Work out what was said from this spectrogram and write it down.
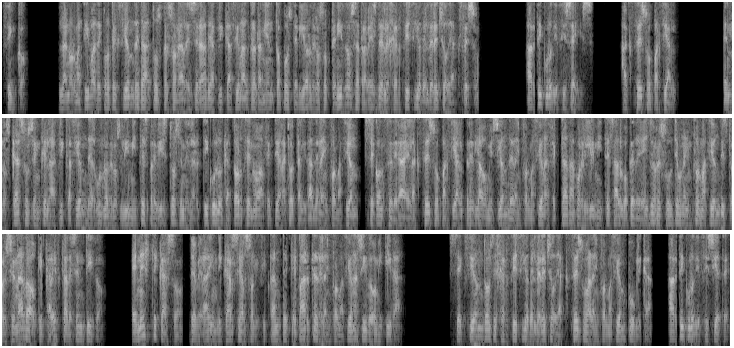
5. La normativa de protección de datos personales será de aplicación al tratamiento posterior de los obtenidos a través del ejercicio del derecho de acceso. Artículo 16. Acceso parcial. En los casos en que la aplicación de alguno de los límites previstos en el artículo 14 no afecte a la totalidad de la información, se concederá el acceso parcial previa omisión de la información afectada por el límite salvo que de ello resulte una información distorsionada o que carezca de sentido. En este caso, deberá indicarse al solicitante qué parte de la información ha sido omitida. Sección 2 Ejercicio del derecho de acceso a la información pública. Artículo 17.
